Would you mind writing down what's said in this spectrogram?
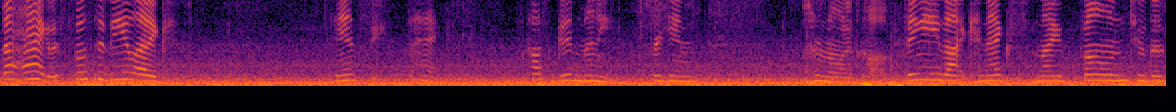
the heck? This is supposed to be like fancy. Costs good money. It's freaking, I don't know what it's called. Thingy that connects my phone to the,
